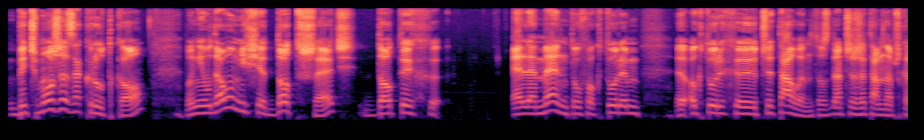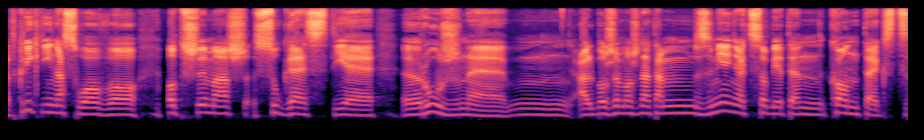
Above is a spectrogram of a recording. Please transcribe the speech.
być może za krótko, bo nie udało mi się dotrzeć do tych elementów, o, którym, o których y, czytałem. To znaczy, że tam na przykład kliknij na słowo, otrzymasz sugestie różne, mm, albo że można tam zmieniać sobie ten kontekst,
